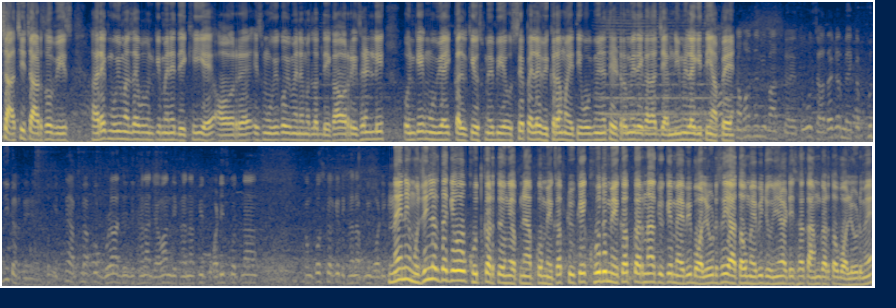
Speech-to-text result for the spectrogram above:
चाची 420 हर एक मूवी मतलब उनकी मैंने देखी है और इस मूवी को भी मैंने मतलब देखा और रिसेंटली उनकी एक मूवी आई कल की उसमें भी है। उससे पहले विक्रम आई थी वो भी मैंने थिएटर में देखा था जैमनी में लगी थी यहाँ पे। कमल की बात करें तो वो ज़्यादातर मेकअप खुद ही करते हैं। तो इतने अपने आपको बुरा दिखाना जवान दिखाना फिर को इतना कंपोज करके दिखाना अपनी बॉडी नहीं नहीं मुझे नहीं लगता कि वो खुद करते होंगे अपने आप को मेकअप क्योंकि खुद मेकअप करना क्योंकि मैं भी बॉलीवुड से ही आता हूँ मैं भी जूनियर आर्टिस्ट का काम करता हूँ बॉलीवुड में।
